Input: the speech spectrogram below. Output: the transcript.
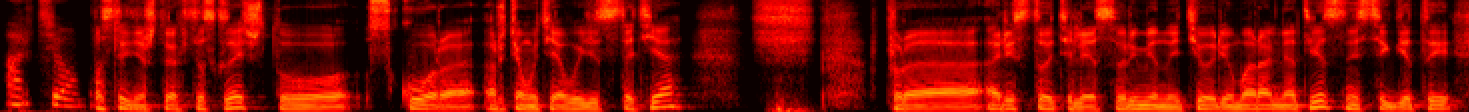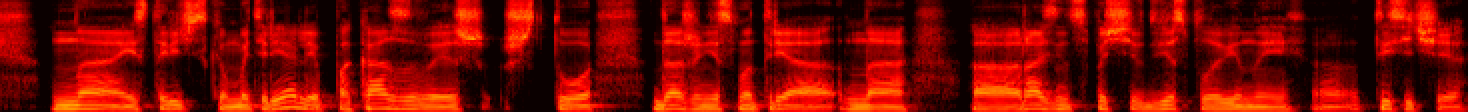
Артем. Последнее, что я хотел сказать, что скоро, Артем, у тебя выйдет статья про Аристотеля современной теории моральной ответственности, где ты на историческом материале показываешь, что даже несмотря на а, разницу почти в две с половиной а, тысячи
